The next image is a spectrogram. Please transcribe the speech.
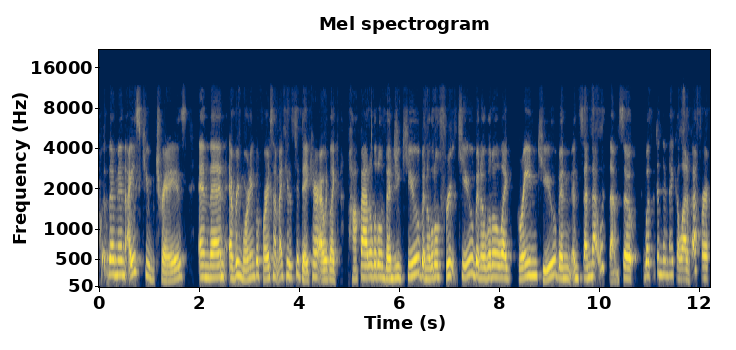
put them in ice cube trays, and then every morning before I sent my kids to daycare, I would like pop out a little veggie cube and a little fruit cube and a little like grain cube and, and send that with them. So it wasn't, didn't take a lot of effort,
